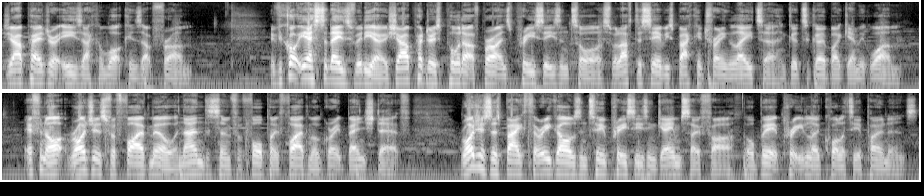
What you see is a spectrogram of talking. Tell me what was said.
João Pedro, Isak and Watkins up front. If you caught yesterday's video, João Pedro is pulled out of Brighton's pre-season tour, so we'll have to see if he's back in training later and good to go by Game Week 1. If not, Rogers for 5mil and Anderson for 4.5mil, great bench depth. Rogers has bagged 3 goals in 2 pre-season games so far, albeit pretty low quality opponents.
